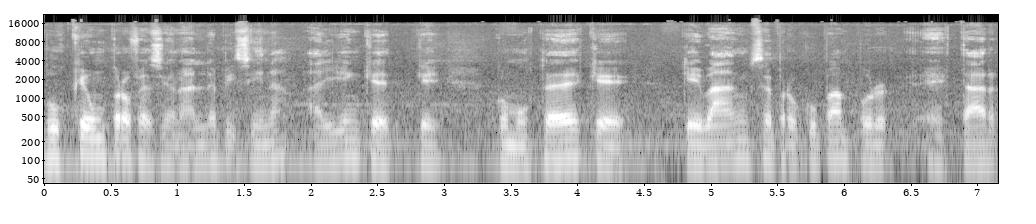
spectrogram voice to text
busque un profesional de piscina, alguien que, como ustedes, que, que, van, se preocupan por estar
